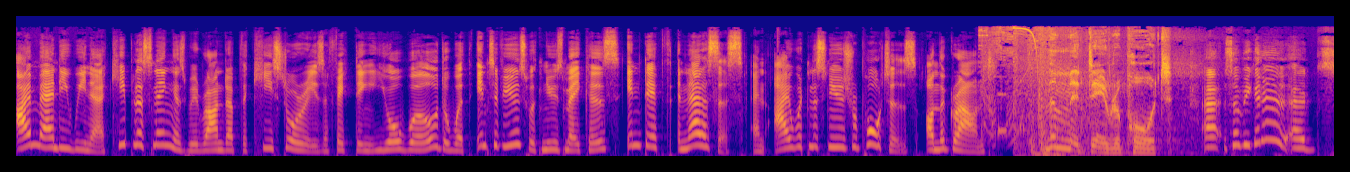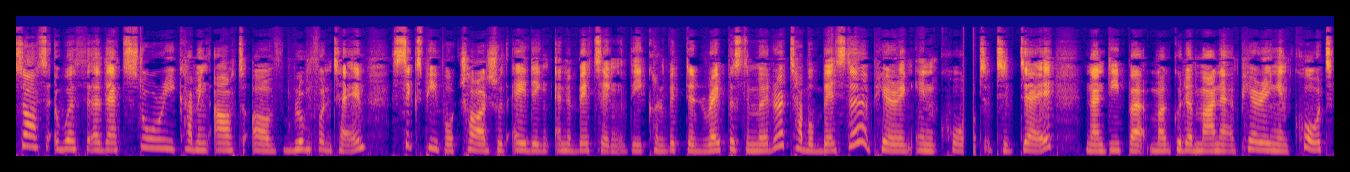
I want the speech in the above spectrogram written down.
I'm Mandy Wiener. Keep listening as we round up the key stories affecting your world with interviews with newsmakers, in depth analysis, and eyewitness news reporters on the ground. The Midday Report. Uh, so we're going to uh, start with uh, that story coming out of Bloemfontein. Six people charged with aiding and abetting the convicted rapist and murderer Thabo Bester appearing in court today. Nandipha Magudumana appearing in court.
